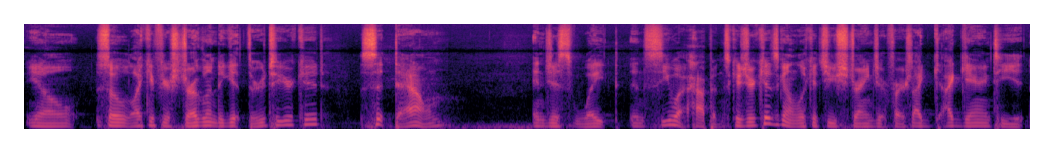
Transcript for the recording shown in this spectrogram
You know, so like if you're struggling to get through to your kid, sit down and just wait and see what happens because your kid's going to look at you strange at first. I, I guarantee it.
